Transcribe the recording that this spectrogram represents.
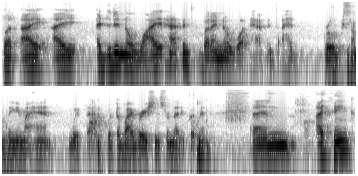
but I I I didn't know why it happened, but I know what happened. I had broke something in my hand with that, with the vibrations from that equipment. And I think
